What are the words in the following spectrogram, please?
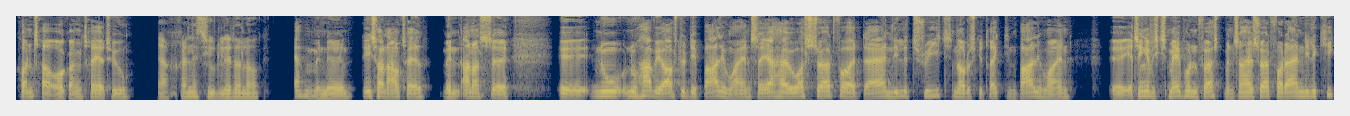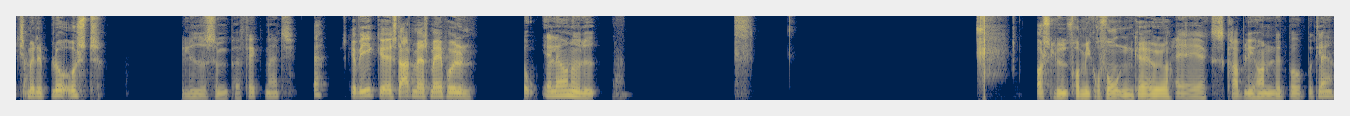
kontra årgang 23. Jeg er relativt let at lokke. Ja, men øh, det er så en aftale. Men Anders, øh, øh, nu, nu har vi også det barley wine, så jeg har jo også sørget for, at der er en lille treat, når du skal drikke din barley wine. Øh, jeg tænker, vi skal smage på den først, men så har jeg sørget for, at der er en lille kiks med lidt blå ost. Det lyder som en perfekt match. Skal vi ikke øh, starte med at smage på øllen? Jo, jeg laver noget lyd. Også lyd fra mikrofonen, kan jeg høre. Ja, jeg skrab lige hånden lidt på. Beklager.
